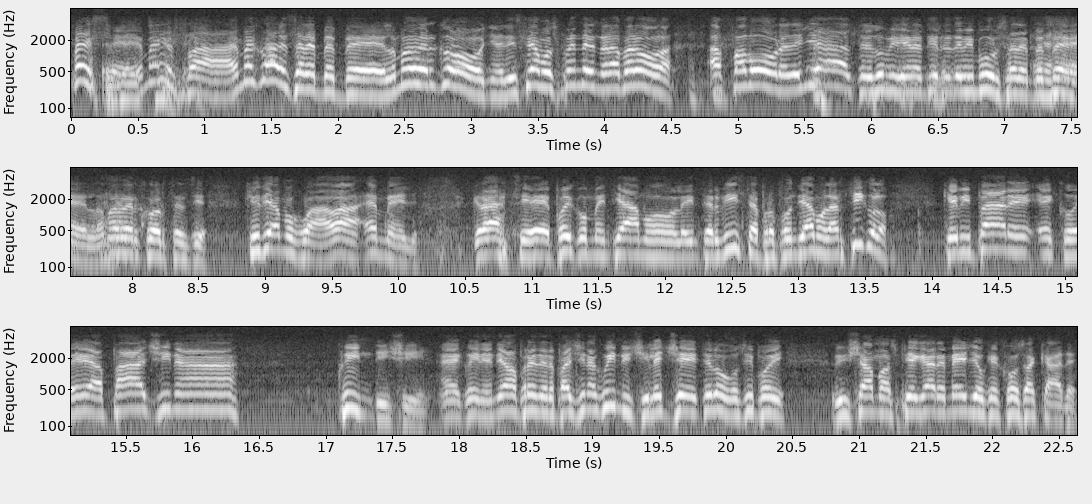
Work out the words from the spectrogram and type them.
Ma, è serio, ma che fai? Ma quale sarebbe bello? Ma vergognati, stiamo spendendo una parola a favore degli altri, tu mi vieni a dire Demi Moore sarebbe bello, ma per cortesia. Chiudiamo qua, va, è meglio. Grazie, eh, poi commentiamo le interviste, approfondiamo l'articolo che mi pare, ecco, è a pagina 15, eh, quindi andiamo a prendere pagina 15, leggetelo così poi riusciamo a spiegare meglio che cosa accade.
